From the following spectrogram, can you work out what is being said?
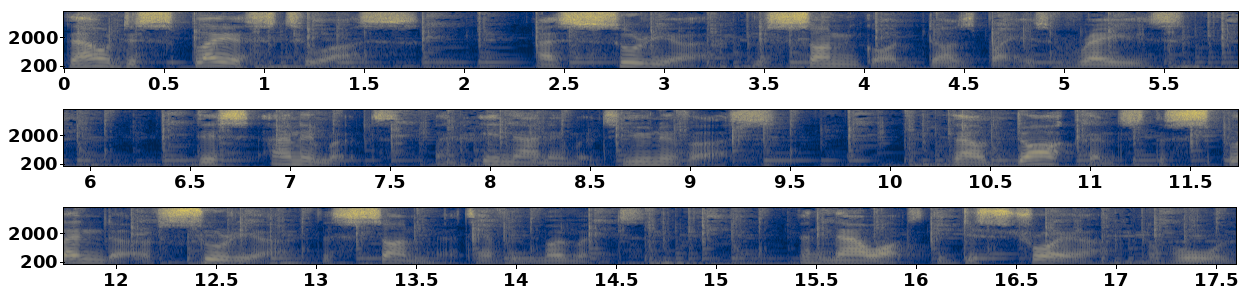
Thou displayest to us, as Surya, the sun god, does by his rays, this animate and inanimate universe. Thou darkenest the splendour of Surya, the sun, at every moment, and thou art the destroyer of all.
